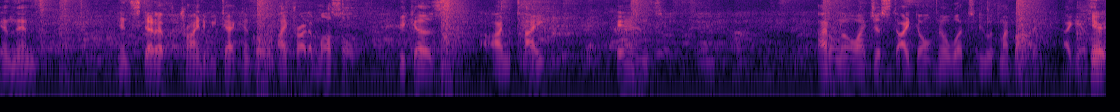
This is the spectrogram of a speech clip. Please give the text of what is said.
and then instead of trying to be technical, I try to muscle because I'm tight and I don't know. I just I don't know what to do with my body. I guess. Here,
